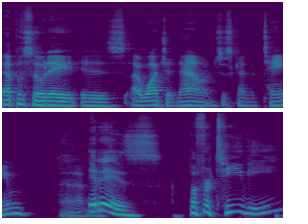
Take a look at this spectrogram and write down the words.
episode eight is I watch it now and it's just kind of tame. I'm It is. But for TV,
